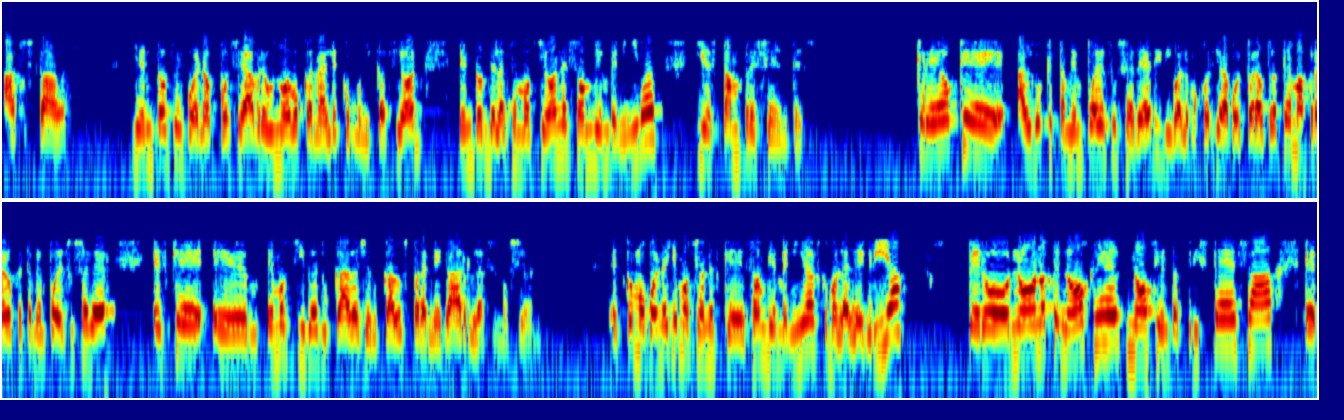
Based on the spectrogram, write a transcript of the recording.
asustadas y entonces, bueno, pues se abre un nuevo canal de comunicación en donde las emociones son bienvenidas y están presentes. Creo que algo que también puede suceder, y digo, a lo mejor ya voy para otro tema, pero algo que también puede suceder es que eh, hemos sido educadas y educados para negar las emociones. Es como, bueno, hay emociones que son bienvenidas, como la alegría, pero no, no te enojes, no sientas tristeza, eh,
